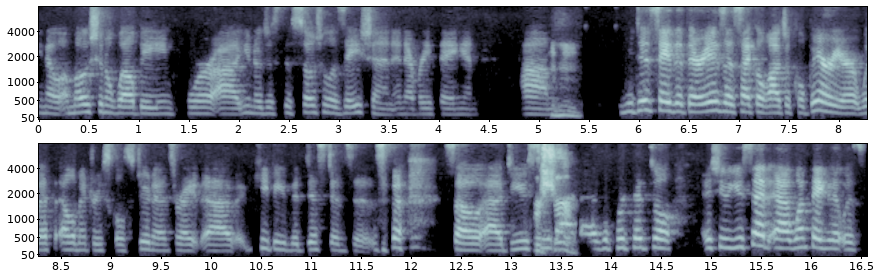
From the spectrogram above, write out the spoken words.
you know, emotional well-being for, uh, you know, just the socialization and everything. And um, mm-hmm you did say that there is a psychological barrier with elementary school students, right? Uh, keeping the distances. so, uh, do you see sure. that as a potential issue? You said uh, one thing that was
